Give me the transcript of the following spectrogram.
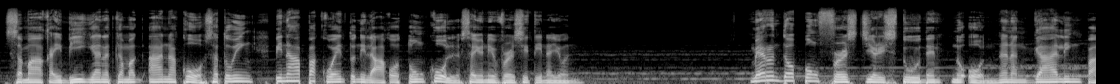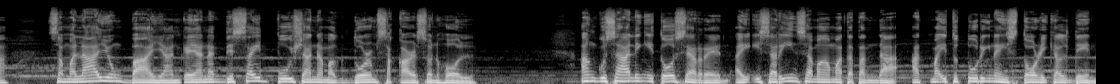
sa mga kaibigan at kamag-anak ko sa tuwing pinapakwento nila ako tungkol sa university na yon. Meron daw pong first year student noon na nanggaling pa sa malayong bayan kaya nag-decide po siya na mag-dorm sa Carson Hall. Ang gusaling ito, Sir Red, ay isa rin sa mga matatanda at maituturing na historical din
